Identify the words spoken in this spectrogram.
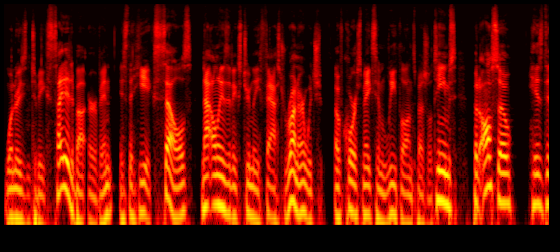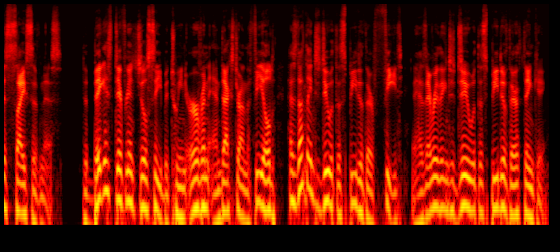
One reason to be excited about Ervin is that he excels not only as an extremely fast runner, which of course makes him lethal on special teams, but also his decisiveness. The biggest difference you'll see between Ervin and Dexter on the field has nothing to do with the speed of their feet, it has everything to do with the speed of their thinking.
